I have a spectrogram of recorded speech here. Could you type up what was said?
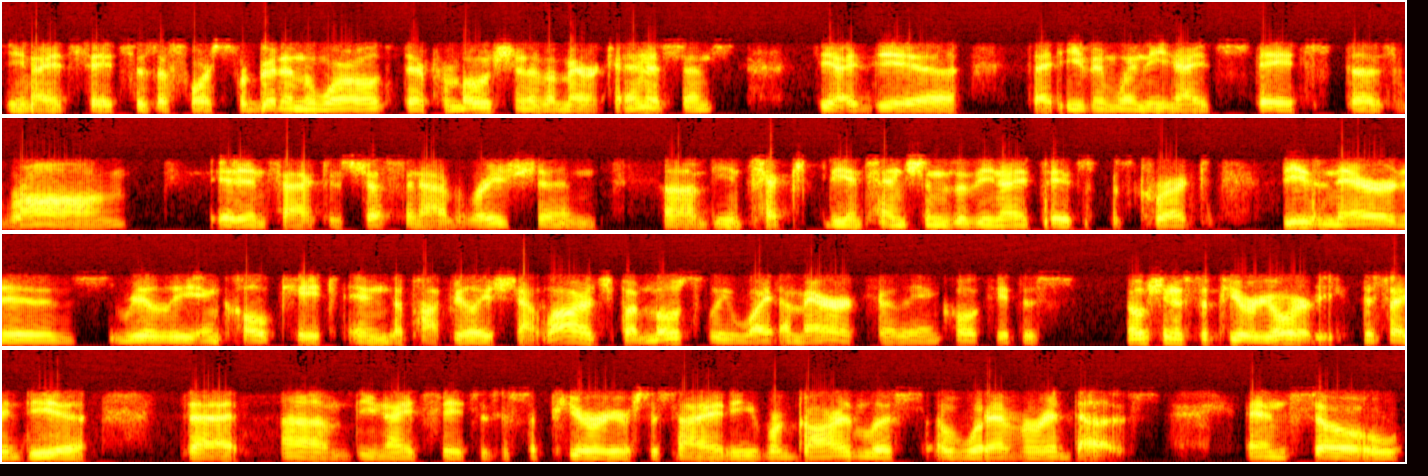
the United States is a force for good in the world, their promotion of American innocence, the idea that even when the United States does wrong, it in fact is just an aberration. Um, the, the intentions of the United States was correct. These narratives really inculcate in the population at large, but mostly white America, they inculcate this notion of superiority, this idea that um, the United States is a superior society, regardless of whatever it does. And so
